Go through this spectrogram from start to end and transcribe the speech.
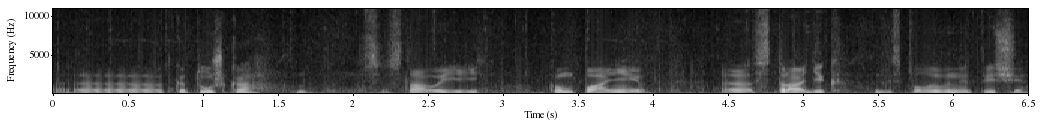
Е, Катушка ставить їй компанію е, Stradic 2,5 тисячі.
